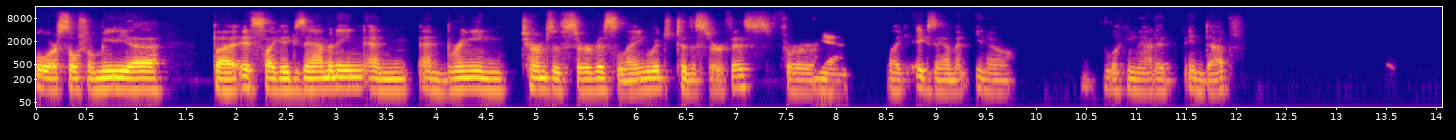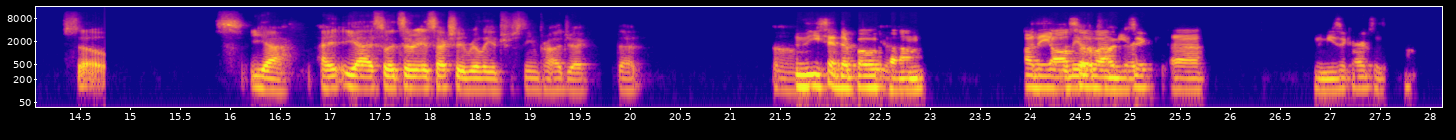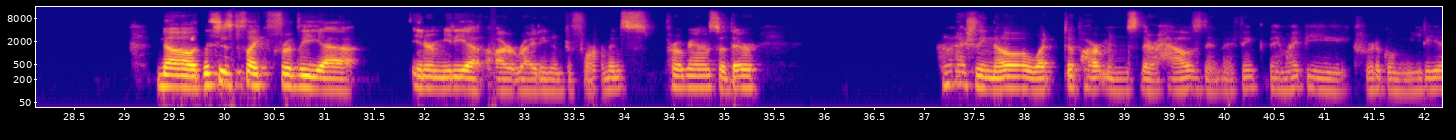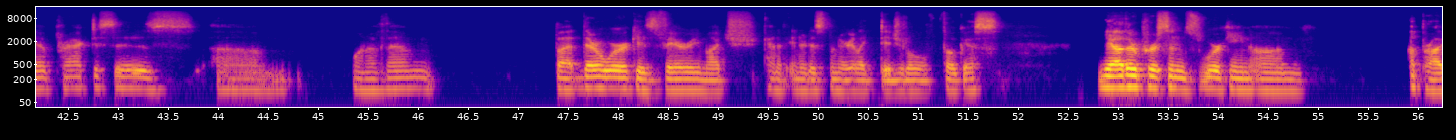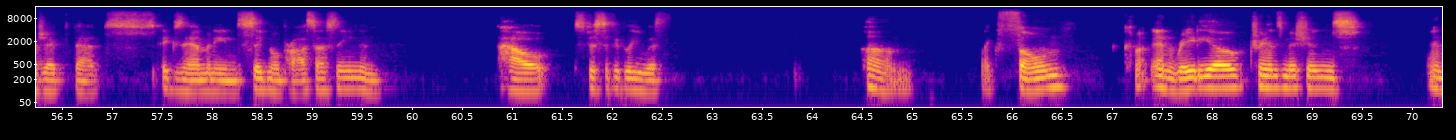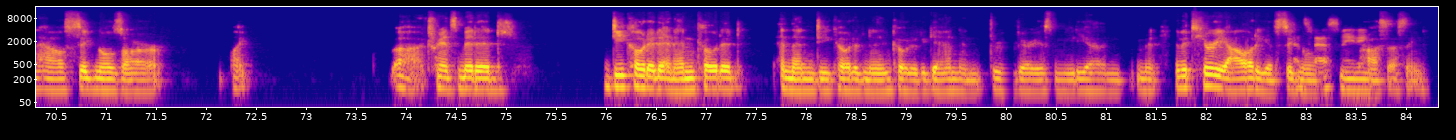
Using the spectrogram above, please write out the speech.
or social media but it's like examining and and bringing terms of service language to the surface for yeah. like examine you know looking at it in depth. So yeah i yeah so it's a, it's actually a really interesting project that um, and you said they're both yeah. um are they also the uh, music uh the music arts no this is like for the uh intermedia art writing and performance program. So they're, I don't actually know what departments they're housed in. I think they might be critical media practices, um, one of them. But their work is very much kind of interdisciplinary, like digital focus. The other person's working on a project that's examining signal processing and how specifically with um, like phone and radio transmissions and how signals are like uh, transmitted decoded and encoded and then decoded and encoded again and through various media and ma- the materiality of signal That's fascinating. processing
